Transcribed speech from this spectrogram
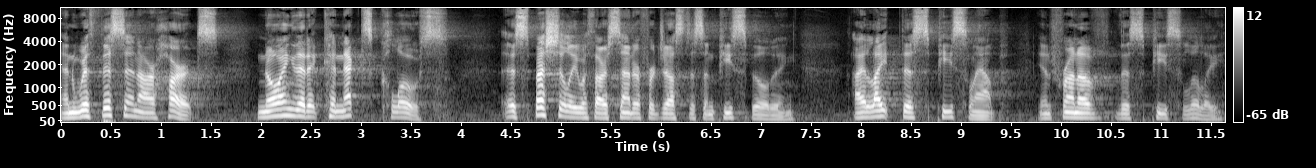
And with this in our hearts, knowing that it connects close, especially with our Center for Justice and Peace Building, I light this peace lamp in front of this peace lily.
